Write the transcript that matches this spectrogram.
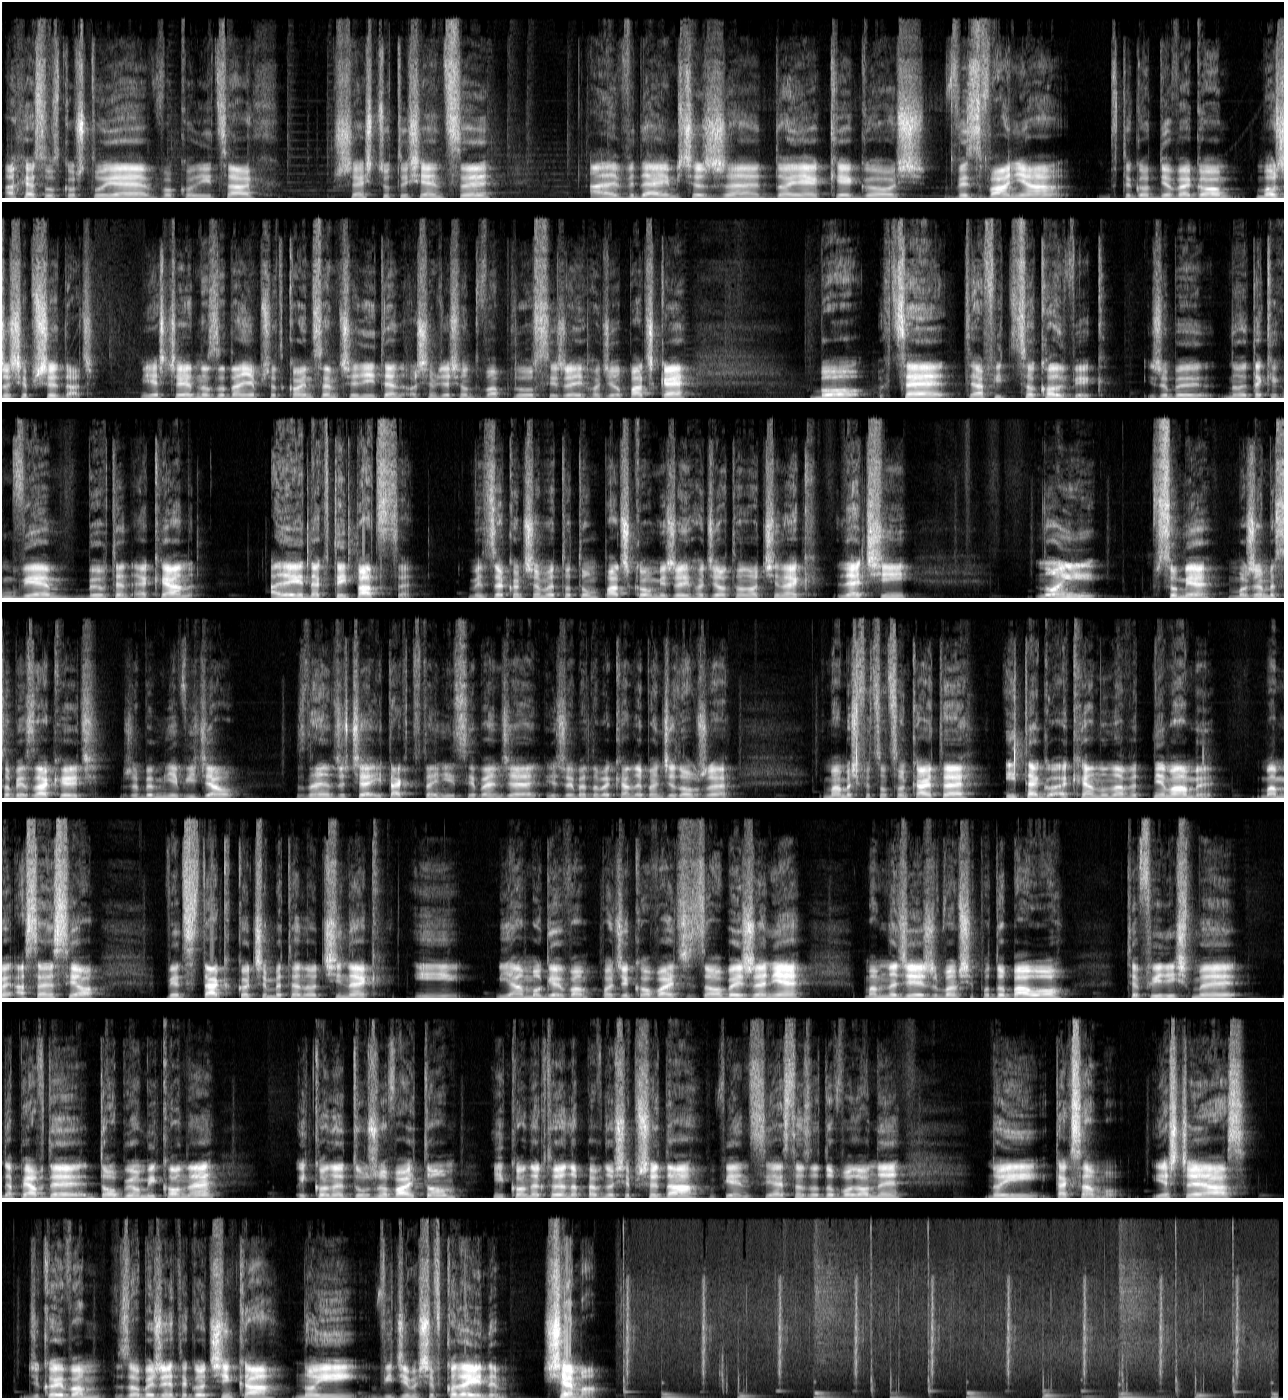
A Jesus kosztuje w okolicach 6000, ale wydaje mi się, że do jakiegoś wyzwania tygodniowego może się przydać. Jeszcze jedno zadanie przed końcem, czyli ten 82, jeżeli chodzi o paczkę, bo chcę trafić cokolwiek. I żeby, no tak jak mówiłem, był ten ekran, ale jednak w tej paczce. Więc zakończymy to tą paczką, jeżeli chodzi o ten odcinek. Leci. No i w sumie możemy sobie zakryć, żebym nie widział. Znając życie i tak tutaj nic nie będzie. Jeżeli będą ekrany, będzie dobrze. Mamy świecącą kartę i tego ekranu nawet nie mamy. Mamy Asensio, więc tak kończymy ten odcinek i ja mogę wam podziękować za obejrzenie. Mam nadzieję, że wam się podobało. Trafiliśmy naprawdę dobrą ikonę, ikonę dużo wartą, ikonę, która na pewno się przyda, więc ja jestem zadowolony. No i tak samo, jeszcze raz dziękuję wam za obejrzenie tego odcinka, no i widzimy się w kolejnym. Siema!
